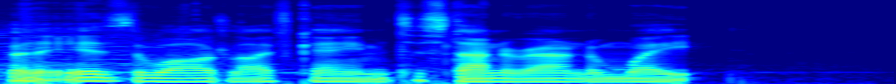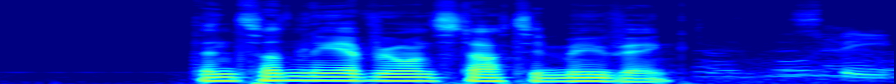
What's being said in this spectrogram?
But it is the wildlife game to stand around and wait. Then suddenly everyone started moving. Speed.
